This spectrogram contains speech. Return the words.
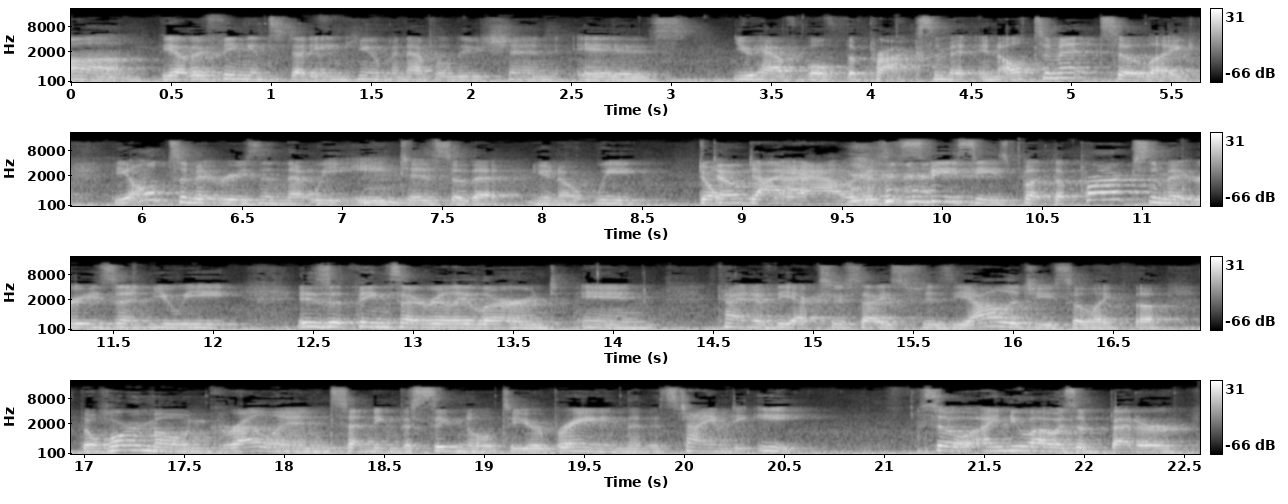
um, the other thing in studying human evolution is you have both the proximate and ultimate. So, like, the ultimate reason that we eat is so that, you know, we don't, don't die, die, out as a species. but the proximate reason you eat is the things I really learned in kind of the exercise physiology. So, like the, the hormone ghrelin sending the signal to your brain that it's time to eat. So, I knew I was a better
